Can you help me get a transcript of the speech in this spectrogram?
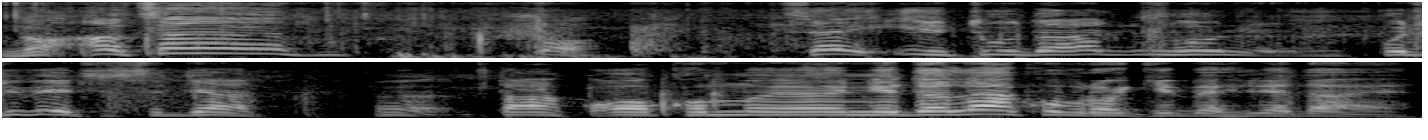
Ну, а це що? Це і туди, ну, подивіться, де е, так оком е, недалеко вроді виглядає.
